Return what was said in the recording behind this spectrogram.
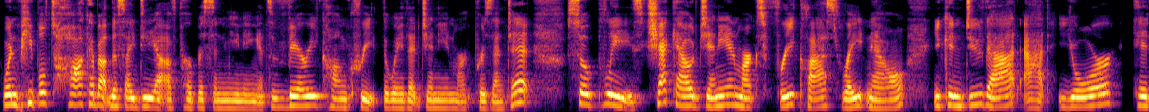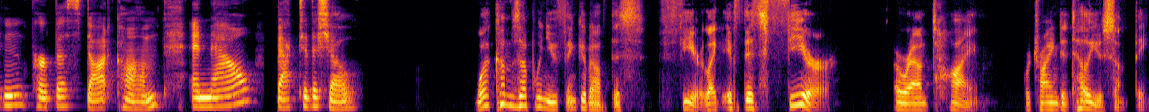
when people talk about this idea of purpose and meaning, it's very concrete the way that Jenny and Mark present it. So please check out Jenny and Mark's free class right now. You can do that at yourhiddenpurpose.com. And now back to the show. What comes up when you think about this fear? Like if this fear around time were trying to tell you something,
